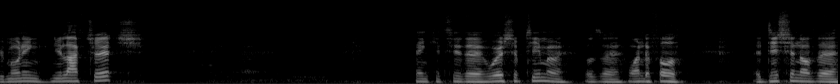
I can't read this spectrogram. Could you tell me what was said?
good morning, New Life Church. Thank you to the worship team. It was a wonderful addition of the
